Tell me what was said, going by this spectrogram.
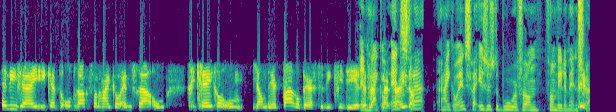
En die zei, ik heb de opdracht van Heiko Enstra om gekregen om Jan-Dirk Parelberg te liquideren. En Heiko, nou, nou, Enstra, dat... Enstra is dus de broer van, van Willem Enstra?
